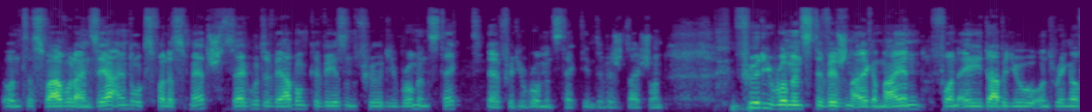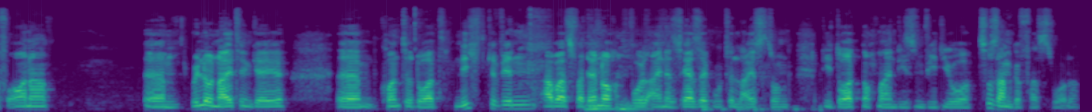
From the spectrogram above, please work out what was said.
Und es war wohl ein sehr eindrucksvolles Match, sehr gute Werbung gewesen für die Romans Tag, äh, für die Romans Tag Team Division, sag ich schon, für die Romans Division allgemein von AEW und Ring of Honor. Ähm, Willow Nightingale ähm, konnte dort nicht gewinnen, aber es war dennoch wohl eine sehr, sehr gute Leistung, die dort nochmal in diesem Video zusammengefasst wurde.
